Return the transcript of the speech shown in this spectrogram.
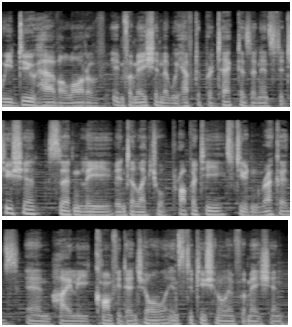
We do have a lot of information that we have to protect as an institution, certainly intellectual property, student records, and highly confidential institutional information.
